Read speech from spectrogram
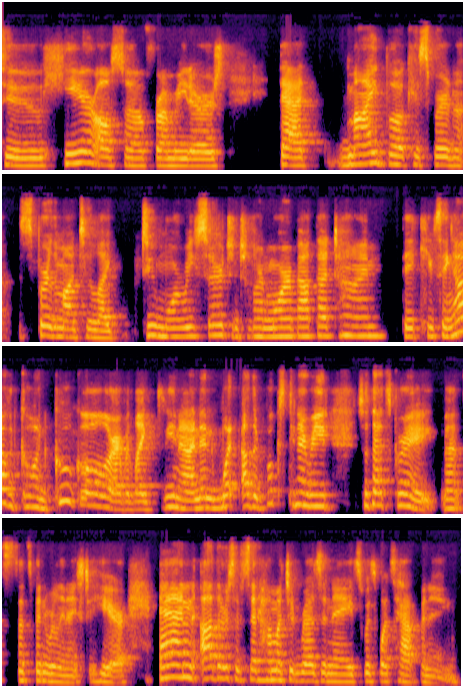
to hear also from readers that my book has spurred, spurred them on to like do more research and to learn more about that time. They keep saying, oh, I would go on Google or I would like, you know, and then what other books can I read? So that's great. That's that's been really nice to hear. And others have said how much it resonates with what's happening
